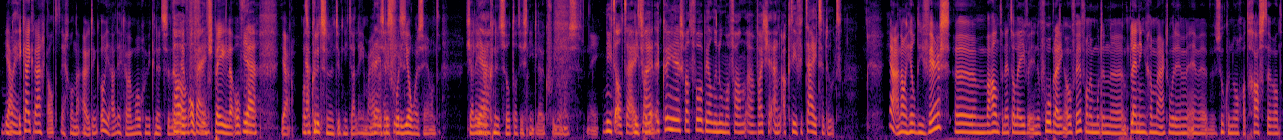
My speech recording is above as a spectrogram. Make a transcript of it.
mooi. ja Ik kijk er eigenlijk altijd echt wel naar uit. Ik denk, oh ja, lekker, we mogen weer knutselen. Oh, of, of, of, spelen. Of, ja. Uh, ja. Want ja. we knutselen natuurlijk niet alleen maar. Nee, dat is even voor de jongens. Hè, want als je alleen ja. maar knutselt, dat is niet leuk voor jongens. Nee. Niet altijd. Niet maar de... kun je eens wat voorbeelden noemen van uh, wat je aan activiteiten doet? Ja, nou heel divers. Um, we hadden het er net al even in de voorbereiding over. Hè, van er moet een, uh, een planning gemaakt worden en, we, en we, we, zoeken nog wat gasten. Want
